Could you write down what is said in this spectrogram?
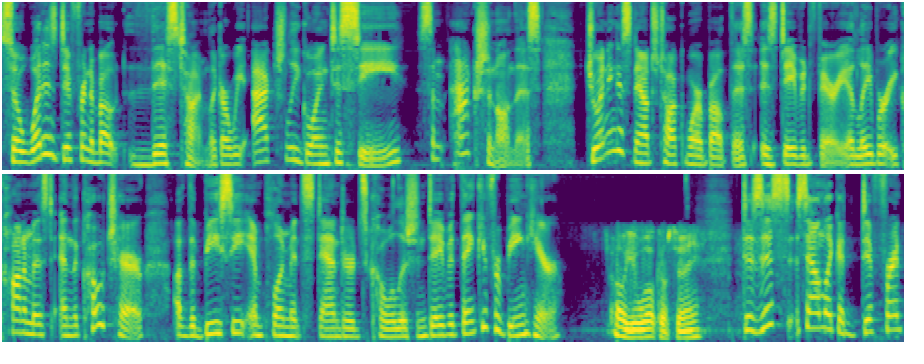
So, what is different about this time? Like, are we actually going to see some action on this? Joining us now to talk more about this is David Fairey, a labor economist and the co chair of the BC Employment Standards Coalition. David, thank you for being here. Oh, you're welcome, Sammy. Does this sound like a different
